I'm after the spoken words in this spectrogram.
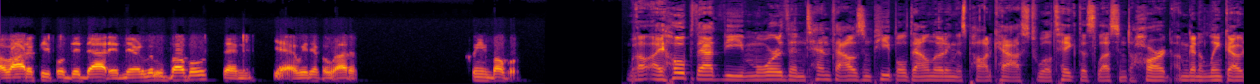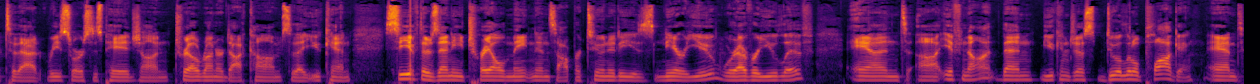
a lot of people did that in their little bubbles, then yeah, we'd have a lot of clean bubbles. Well, I hope that the more than 10,000 people downloading this podcast will take this lesson to heart. I'm going to link out to that resources page on trailrunner.com so that you can see if there's any trail maintenance opportunities near you, wherever you live. And uh, if not, then you can just do a little plogging. And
